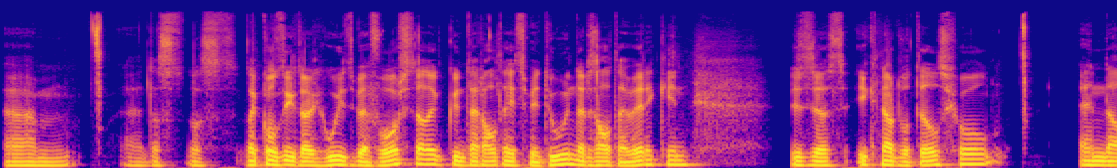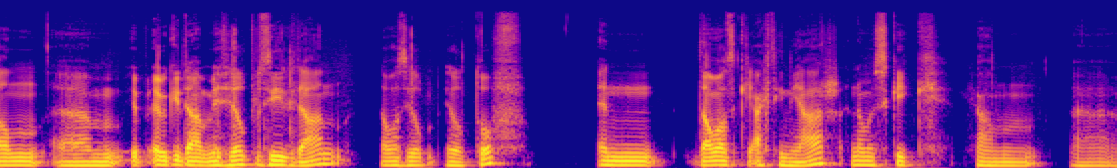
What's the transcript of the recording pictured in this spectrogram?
eh, dat is, dat is, dat kon zich daar goed iets bij voorstellen. Je kunt daar altijd iets mee doen, daar is altijd werk in. Dus, dus ik naar de hotelschool. En dan ehm, heb, heb ik dat met veel plezier gedaan. Dat was heel, heel tof. En dan was ik 18 jaar en dan moest ik gaan... eh,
